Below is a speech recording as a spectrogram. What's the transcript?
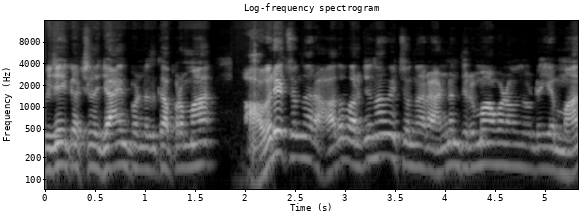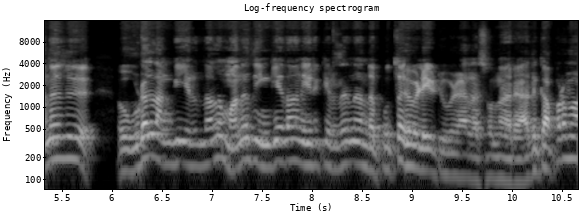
விஜய் கட்சியில் ஜாயின் பண்ணதுக்கு அப்புறமா அவரே சொன்னார் ஆதவ அர்ஜுனாவே சொன்னார் அண்ணன் திருமாவளவனுடைய மனது உடல் அங்கே இருந்தாலும் மனது இங்கே தான் இருக்கிறதுன்னு அந்த புத்தக வெளியீட்டு விழாவில் சொன்னார். அதுக்கப்புறமா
